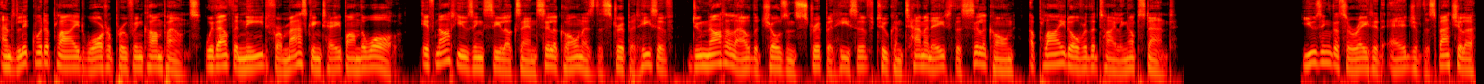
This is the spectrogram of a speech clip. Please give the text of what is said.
and liquid applied waterproofing compounds without the need for masking tape on the wall. If not using Sealux N silicone as the strip adhesive, do not allow the chosen strip adhesive to contaminate the silicone applied over the tiling upstand. Using the serrated edge of the spatula,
